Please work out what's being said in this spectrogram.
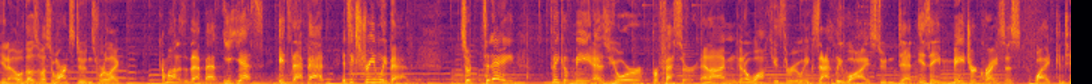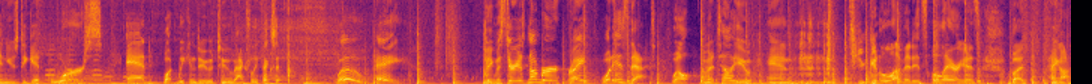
You know, those of us who aren't students, we're like, come on, is it that bad? Y yes, it's that bad. It's extremely bad. So today, Think of me as your professor, and I'm going to walk you through exactly why student debt is a major crisis, why it continues to get worse, and what we can do to actually fix it. Whoa, hey, big mysterious number, right? What is that? Well, I'm going to tell you, and you're going to love it. It's hilarious, but hang on.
